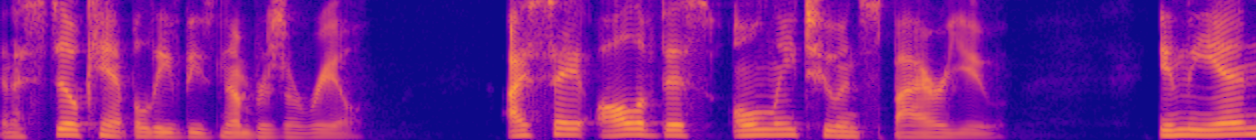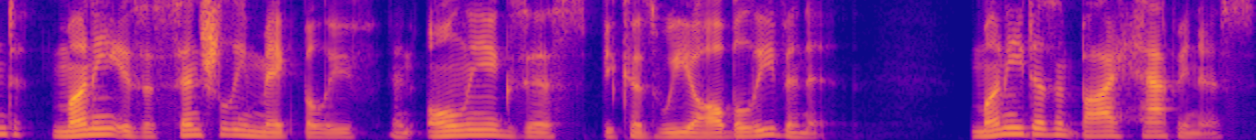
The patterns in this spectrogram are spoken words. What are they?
and I still can't believe these numbers are real. I say all of this only to inspire you. In the end, money is essentially make believe and only exists because we all believe in it. Money doesn't buy happiness,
